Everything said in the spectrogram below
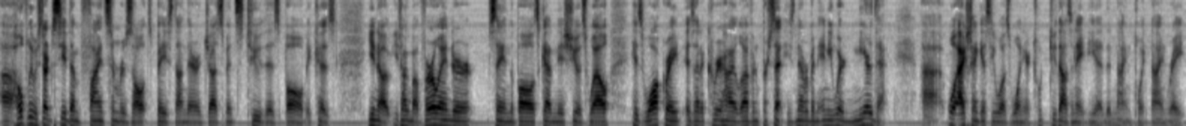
Uh, hopefully, we start to see them find some results based on their adjustments to this ball. Because, you know, you talk about Verlander saying the ball's got an issue as well. His walk rate is at a career high 11%. He's never been anywhere near that. Uh, well, actually, I guess he was one year. Tw 2008, he had a 9.9 rate.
